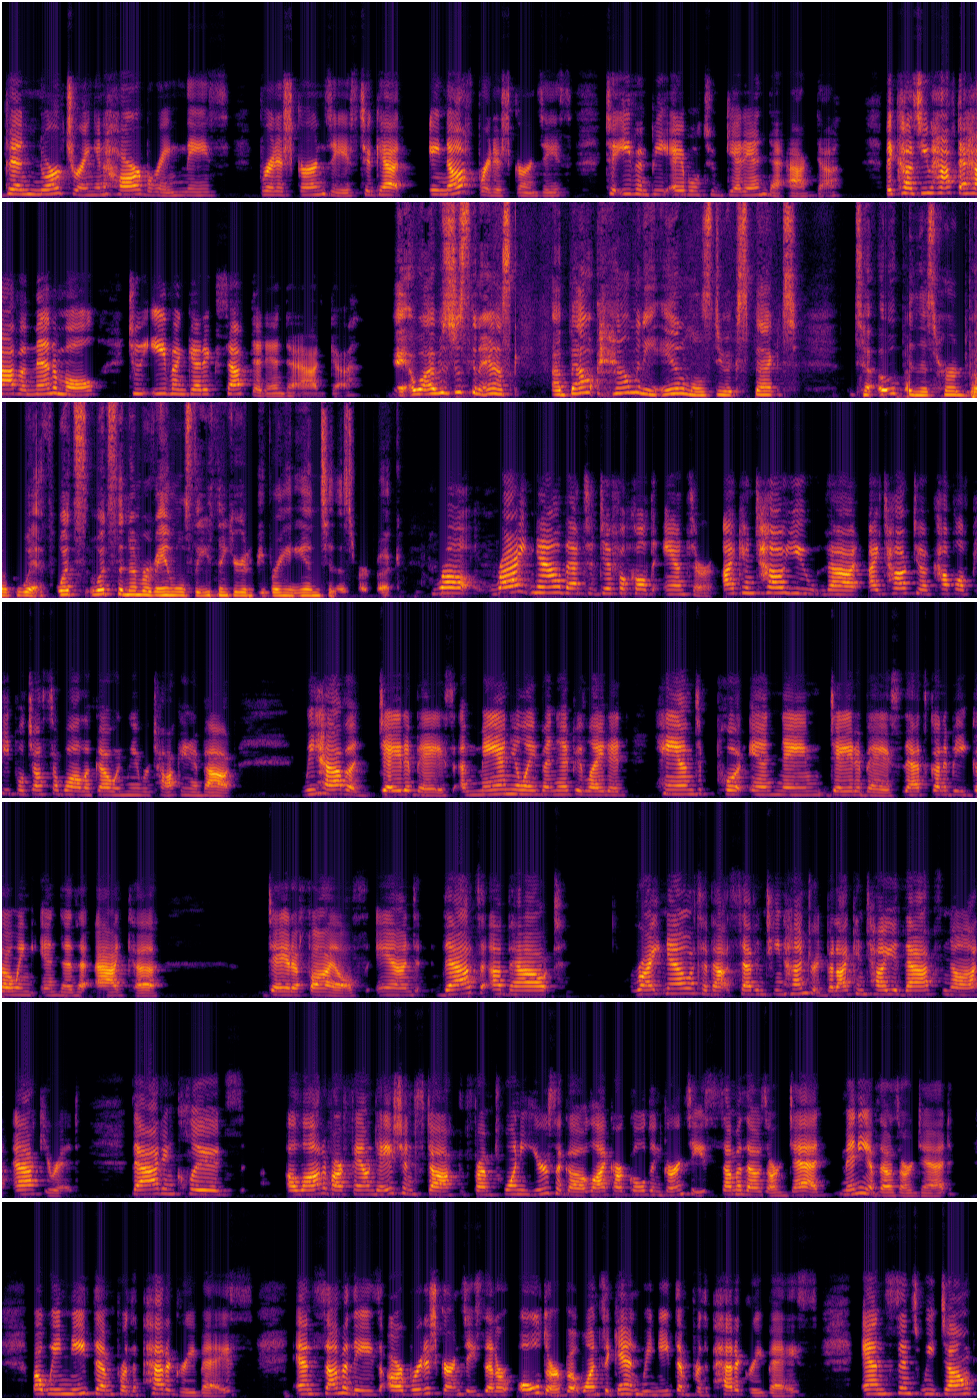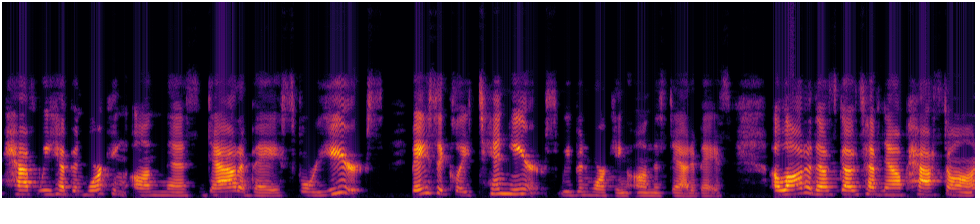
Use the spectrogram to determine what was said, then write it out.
been nurturing and harboring these British Guernseys to get enough British Guernseys to even be able to get into AGDA because you have to have a minimal to even get accepted into AGDA. Well, I was just going to ask about how many animals do you expect to open this herd book with? What's what's the number of animals that you think you're going to be bringing into this herd book? Well, right now that's a difficult answer. I can tell you that I talked to a couple of people just a while ago and we were talking about we have a database, a manually manipulated hand put in name database that's going to be going into the ADGA data files. And that's about Right now it's about 1700, but I can tell you that's not accurate. That includes a lot of our foundation stock from 20 years ago, like our golden Guernseys. Some of those are dead, many of those are dead, but we need them for the pedigree base. And some of these are British Guernseys that are older, but once again, we need them for the pedigree base. And since we don't have, we have been working on this database for years basically 10 years we've been working on this database. A lot of those goats have now passed on,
